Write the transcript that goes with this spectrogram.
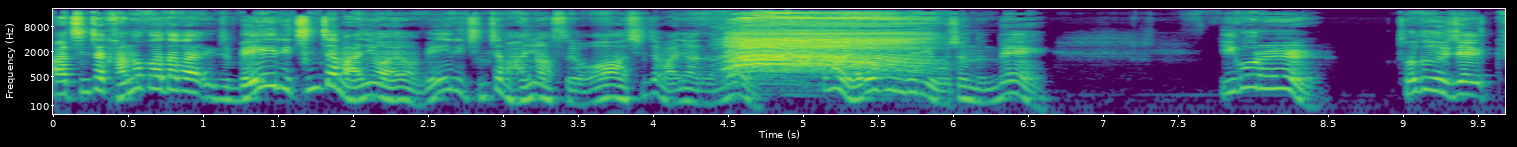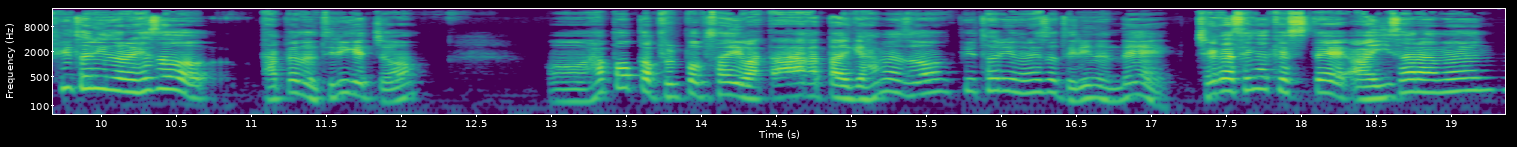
아 진짜 간혹 가다가 이제 메일이 진짜 많이 와요. 메일이 진짜 많이 왔어요. 와 진짜 많이 왔는데 정말 여러분들이 오셨는데 이거를 저도 이제 필터링을 해서 답변을 드리겠죠. 어, 합법과 불법 사이 왔다 갔다 이게 하면서 필터링을 해서 드리는데 제가 생각했을 때 아 이 사람은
